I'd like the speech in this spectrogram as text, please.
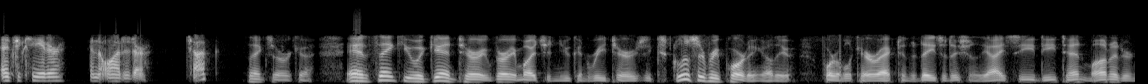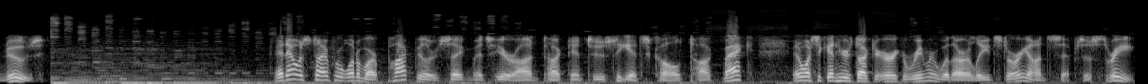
educator, and auditor. Chuck? Thanks, Erica. And thank you again, Terry, very much. And you can read Terry's exclusive reporting on the Affordable Care Act in today's edition of the ICD 10 Monitor News. And now it's time for one of our popular segments here on Talk 10 Tuesday. It's called Talk Back. And once again, here's Dr. Erica Remer with our lead story on Sepsis 3.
